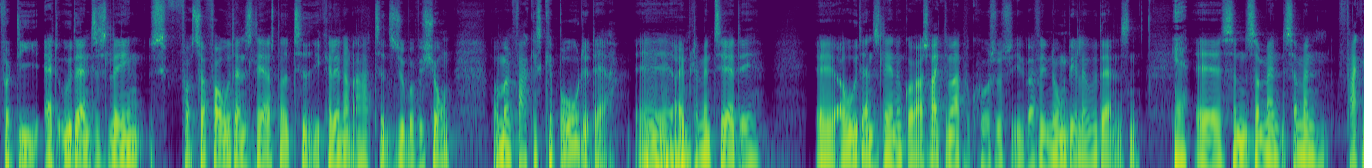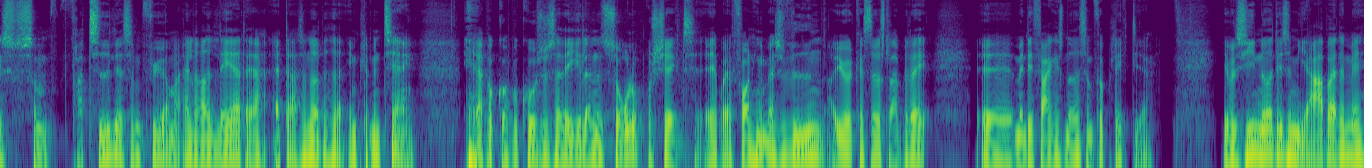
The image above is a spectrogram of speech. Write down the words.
fordi at uddannelseslægen, for, så får uddannelseslægen også noget tid i kalenderen og har tid til supervision, hvor man faktisk kan bruge det der øh, mm. og implementere det Øh, og uddannelseslægerne går også rigtig meget på kursus, i hvert fald i nogle dele af uddannelsen. Ja. Øh, sådan, så, man, så man faktisk som fra tidligere som fyrer mig allerede lærer der, at der er sådan noget, der hedder implementering. Ja. Jeg er på gå på kursus, så er det ikke et eller andet soloprojekt, øh, hvor jeg får en hel masse viden, og i øvrigt kan sidde og slappe af, øh, men det er faktisk noget, som forpligter. Jeg vil sige, noget af det, som I arbejder med,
